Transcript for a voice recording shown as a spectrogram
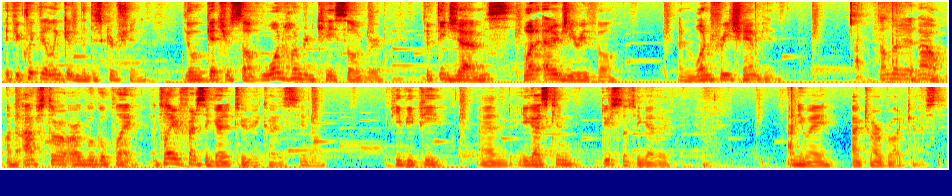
if you click the link in the description, you'll get yourself 100k silver, 50 gems, one energy refill, and one free champion. Download it now on the App Store or Google Play, and tell your friends to get it too because, you know, PvP, and you guys can do stuff together. Anyway, back to our broadcast.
